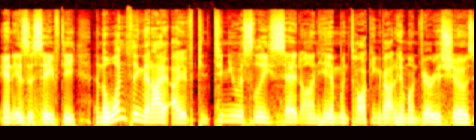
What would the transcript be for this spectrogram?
and is a safety. And the one thing that I, I've continuously said on him when talking about him on various shows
